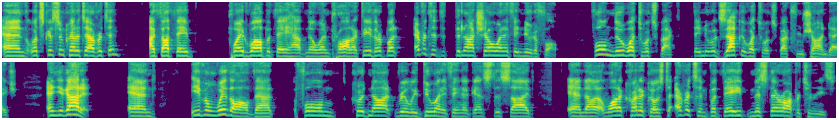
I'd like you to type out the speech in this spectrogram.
And let's give some credit to Everton. I thought they played well, but they have no end product either. But Everton did not show anything new to Fulham. Fulham knew what to expect. They knew exactly what to expect from Sean Dyche, and you got it. And even with all that, Fulham could not really do anything against this side. And uh, a lot of credit goes to Everton, but they missed their opportunities.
